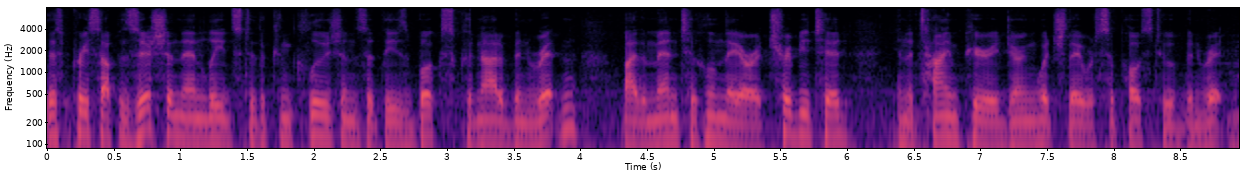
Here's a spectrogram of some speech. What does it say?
This presupposition then leads to the conclusions that these books could not have been written by the men to whom they are attributed in the time period during which they were supposed to have been written.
